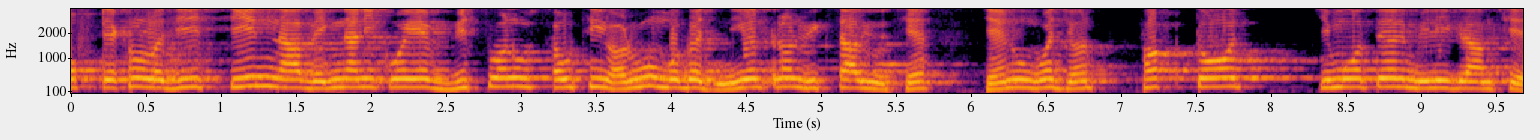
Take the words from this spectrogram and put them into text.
ઓફ ટેકનોલોજી ચીનના વૈજ્ઞાનિકોએ વિશ્વનું સૌથી હળવું મગજ નિયંત્રણ વિકસાવ્યું છે, જેનું વજન ફક્ત ચિમોતેર મિલીગ્રામ છે.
